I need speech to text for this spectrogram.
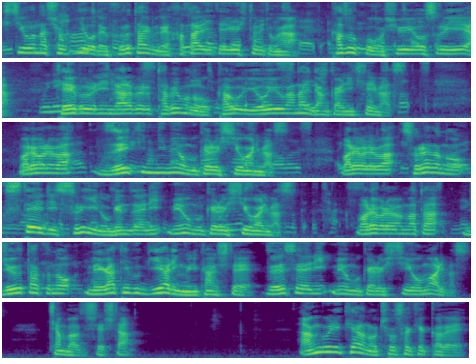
必要な職業でフルタイムで働いている人々が家族を収容する家やテーブルに並べる食べ物を買う余裕がない段階に来ています。我々は税金に目を向ける必要があります。我々はそれらのステージ3の現在に目を向ける必要があります。我々はまた住宅のネガティブギアリングに関して税制に目を向ける必要もあります。チャンバーズ氏でした。アングリケアの調査結果で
